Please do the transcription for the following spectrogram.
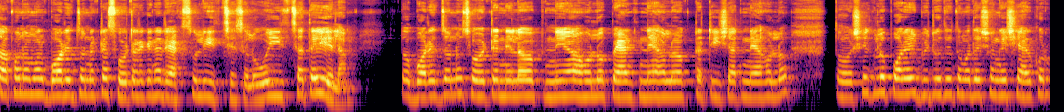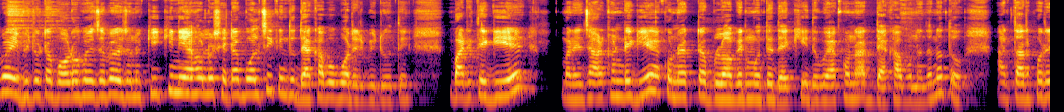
তখন আমার বরের জন্য একটা সোয়েটার কেনার অ্যাকচুয়ালি ইচ্ছে ছিল, ওই ইচ্ছাতেই এলাম। তো বরের জন্য সোয়েটার নিল নেওয়া হলো, প্যান্ট নেওয়া হলো, একটা টি শার্ট নেওয়া হলো। তো সেগুলো পরের ভিডিওতে তোমাদের সঙ্গে শেয়ার করব। এই ভিডিওটা বড় হয়ে যাবে, ওই জন্য কী কী নেওয়া হলো সেটা বলছি, কিন্তু দেখাবো পরের ভিডিওতে। বাড়িতে গিয়ে মানে ঝাড়খণ্ডে গিয়ে কোনো একটা ব্লগের মধ্যে দেখিয়ে দেবো, এখন আর দেখাবো না, জানো তো? আর তারপরে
